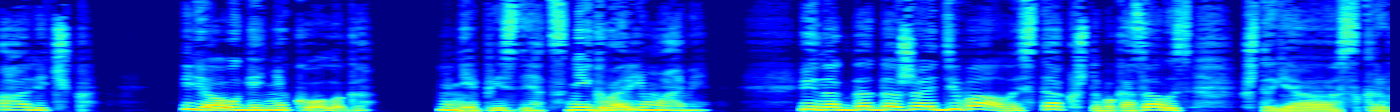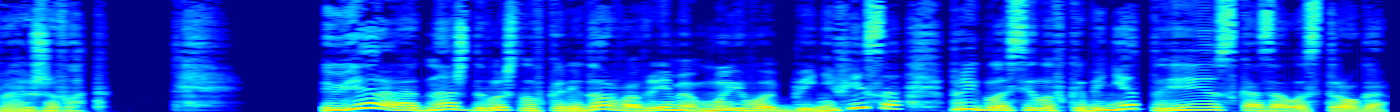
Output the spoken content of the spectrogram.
«Алечка, я у гинеколога. Мне пиздец, не говори маме. Иногда даже одевалась так, чтобы казалось, что я скрываю живот. Вера однажды вышла в коридор во время моего бенефиса, пригласила в кабинет и сказала строго.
